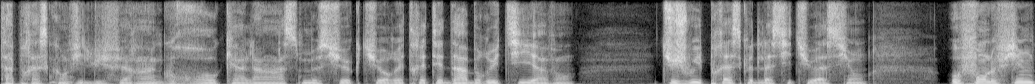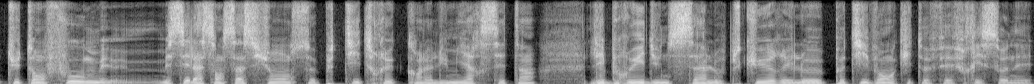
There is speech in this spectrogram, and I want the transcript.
T'as presque envie de lui faire un gros câlin à ce monsieur que tu aurais traité d'abruti avant. Tu jouis presque de la situation. Au fond, le film, tu t'en fous, mais, c'est la sensation, ce petit truc quand la lumière s'éteint, les bruits d'une salle obscure et le petit vent qui te fait frissonner.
